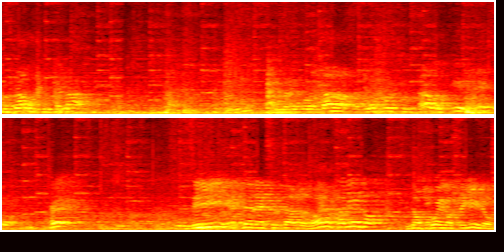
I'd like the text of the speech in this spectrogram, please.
Resultados, sin pelar. Me recortaba, salió el resultado. ¿Qué es eso? Eh, Sí, este resultado bueno saliendo dos juegos seguidos.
